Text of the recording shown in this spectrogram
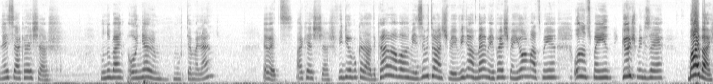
Neyse arkadaşlar. Bunu ben oynarım muhtemelen. Evet arkadaşlar video bu kadardı. Kanalıma abone olmayı, zil butonunu açmayı, videomu beğenmeyi, paylaşmayı, yorum atmayı unutmayın. Görüşmek üzere. Bay bay.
